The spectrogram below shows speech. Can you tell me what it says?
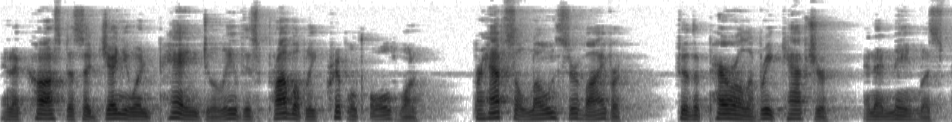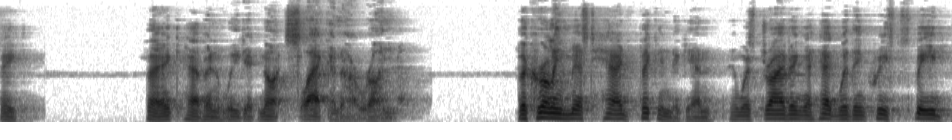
And it cost us a genuine pang to leave this probably crippled old one, perhaps a lone survivor, to the peril of recapture and a nameless fate. Thank heaven we did not slacken our run. The curling mist had thickened again and was driving ahead with increased speed,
